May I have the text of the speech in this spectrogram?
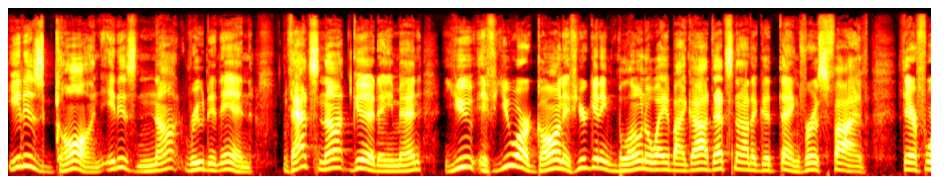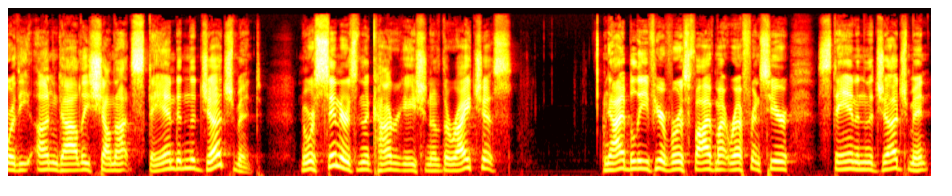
It is gone. It is not rooted in. That's not good. Amen. You if you are gone, if you're getting blown away by God, that's not a good thing. Verse 5. Therefore the ungodly shall not stand in the judgment, nor sinners in the congregation of the righteous. Now, I believe here, verse 5 might reference here, stand in the judgment,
